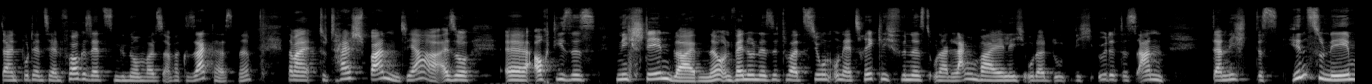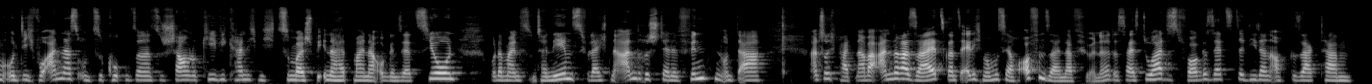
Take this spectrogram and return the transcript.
deinen potenziellen Vorgesetzten genommen, weil du es einfach gesagt hast, ne? Sag mal, total spannend, ja. Also äh, auch dieses nicht stehen bleiben, ne? Und wenn du eine Situation unerträglich findest oder langweilig oder du dich ödet es an, dann nicht das hinzunehmen und dich woanders umzugucken, sondern zu schauen, okay, wie kann ich mich zum Beispiel innerhalb meiner Organisation oder meines Unternehmens vielleicht eine andere Stelle finden und da Ansprechpartner. Aber andererseits, ganz ehrlich, man muss ja auch offen sein dafür. Ne? Das heißt, du hattest Vorgesetzte, die dann auch gesagt haben,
